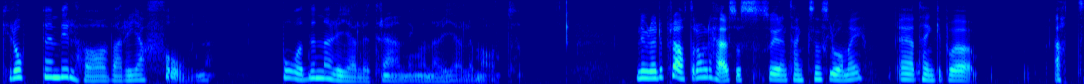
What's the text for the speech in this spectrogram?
Kroppen vill ha variation, både när det gäller träning och när det gäller mat. Nu när du pratar om det här så, så är det en tanke som slår mig. Jag tänker på att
